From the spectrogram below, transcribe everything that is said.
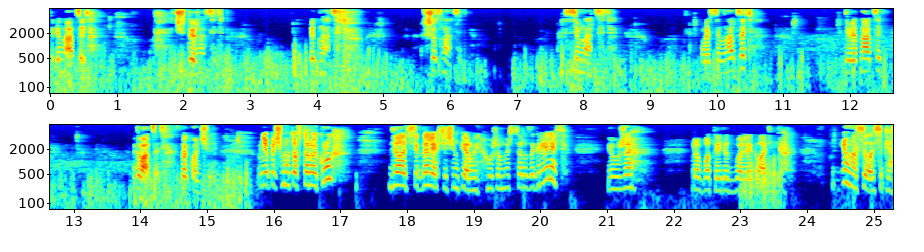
Тринадцать. Четырнадцать. Пятнадцать. Шестнадцать. Семнадцать. Восемнадцать. Девятнадцать. 20. Закончили. Мне почему-то второй круг делать всегда легче, чем первый. Уже мышцы разогрелись, и уже работа идет более гладенько. И у нас велосипед.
